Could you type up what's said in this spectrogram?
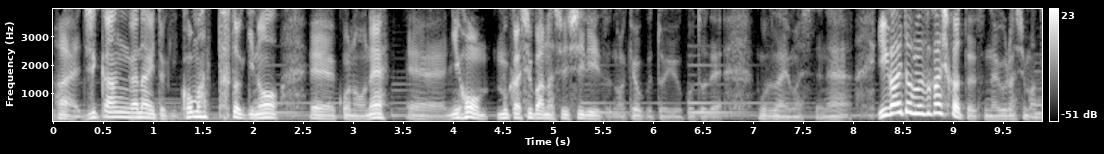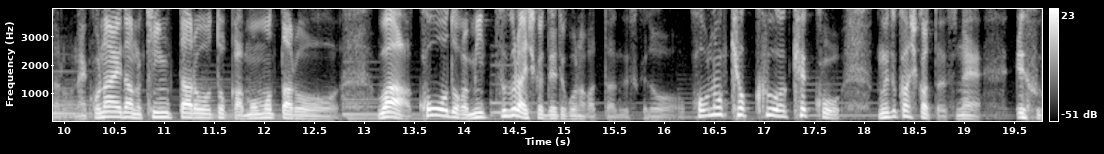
はい時間がない時困った時の、えー、このね、えー、日本昔話シリーズの曲ということでございましてね。意外と難しかったですね浦島太郎ね。この間の金太郎とか桃太郎はコードが3つぐらいしか出てこなかったんですけどこの曲は結構難しかったですね。F、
